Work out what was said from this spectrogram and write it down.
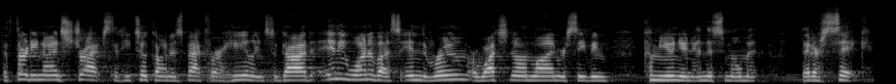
the 39 stripes that he took on his back for our healing. So, God, any one of us in the room or watching online receiving communion in this moment that are sick,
